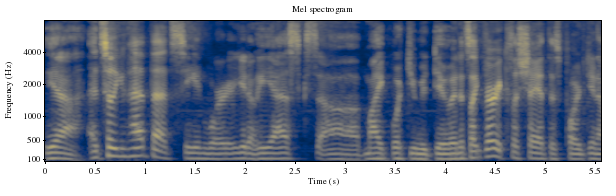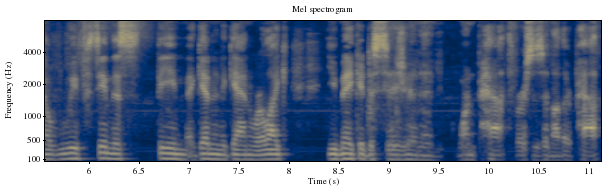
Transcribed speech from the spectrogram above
yeah. And so you had that scene where you know he asks uh, Mike what you would do, and it's like very cliche at this point. You know, we've seen this theme again and again, where like you make a decision and one path versus another path,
